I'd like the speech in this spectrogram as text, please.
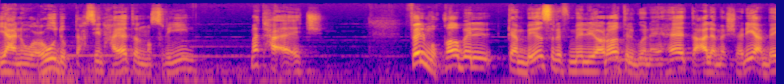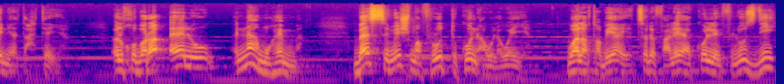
يعني وعوده بتحسين حياة المصريين ما اتحققتش. في المقابل كان بيصرف مليارات الجنيهات على مشاريع بنية تحتية. الخبراء قالوا إنها مهمة بس مش مفروض تكون أولوية. ولا طبيعي يتصرف عليها كل الفلوس دي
